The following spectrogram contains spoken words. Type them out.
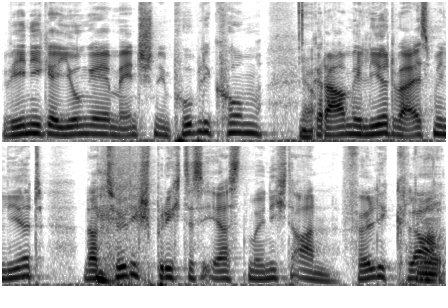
weniger junge Menschen im Publikum, Ja. grau meliert, weiß meliert. Natürlich spricht das erstmal nicht an, völlig klar. Ja.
